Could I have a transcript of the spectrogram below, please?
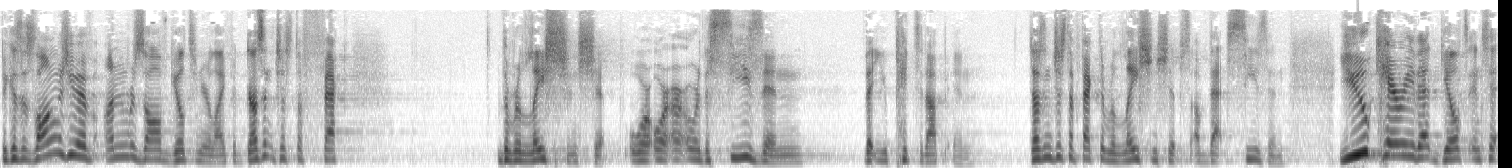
Because as long as you have unresolved guilt in your life, it doesn't just affect the relationship or, or, or the season that you picked it up in. It doesn't just affect the relationships of that season. You carry that guilt into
